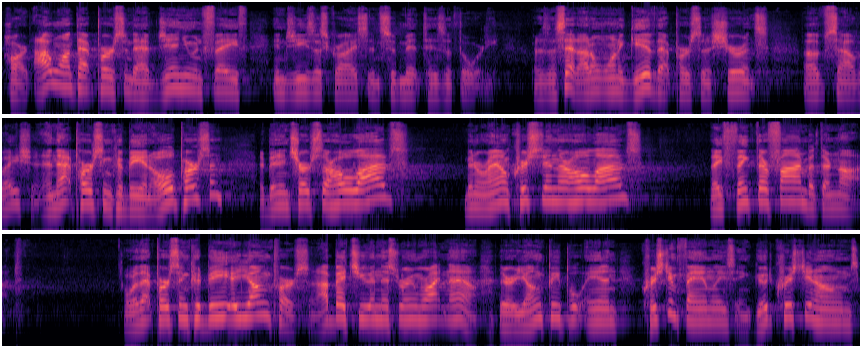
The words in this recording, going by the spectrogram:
heart. I want that person to have genuine faith in Jesus Christ and submit to his authority. But as I said, I don't want to give that person assurance of salvation. And that person could be an old person, they've been in church their whole lives, been around Christian their whole lives. They think they're fine, but they're not. Or that person could be a young person. I bet you in this room right now, there are young people in Christian families, in good Christian homes,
